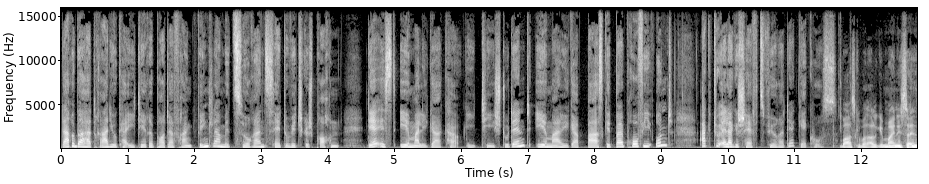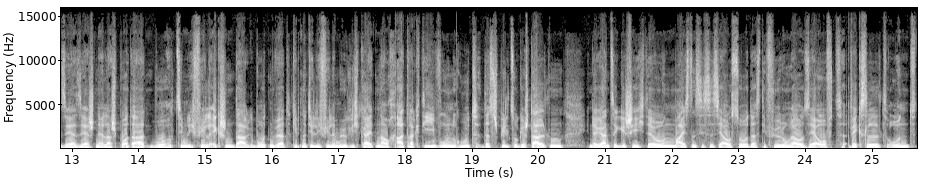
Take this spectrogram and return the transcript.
darüber hat Radio KIT-Reporter Frank Winkler mit Zoran Setovic gesprochen. Der ist ehemaliger KIT-Student, ehemaliger Basketballprofi und aktueller Geschäftsführer der Geckos. Basketball allgemein ist ein sehr, sehr schneller Sportart, wo ziemlich viel Action dargeboten wird. Es gibt natürlich viele Möglichkeiten, auch attraktiv und gut das Spiel zu gestalten in der ganzen Geschichte. Und meistens ist es ja auch so, dass die Führung auch sehr oft wechselt und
